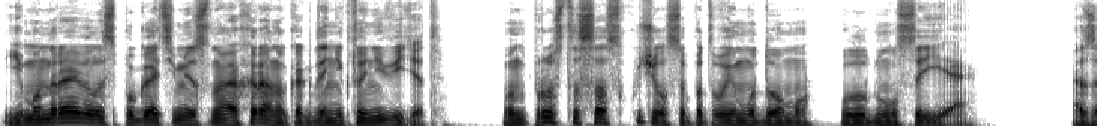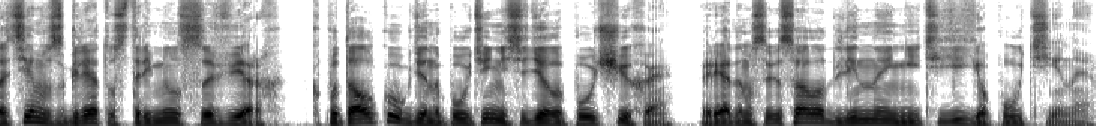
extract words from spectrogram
Ему нравилось пугать местную охрану, когда никто не видит. «Он просто соскучился по твоему дому», — улыбнулся я. А затем взгляд устремился вверх, к потолку, где на паутине сидела паучиха. Рядом свисала длинная нить ее паутины.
